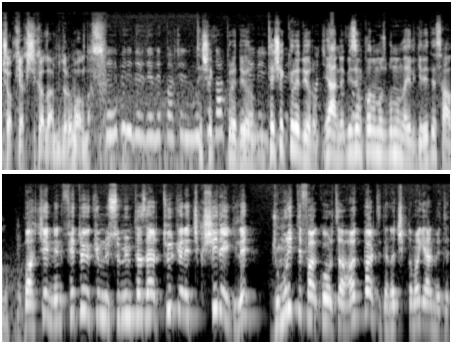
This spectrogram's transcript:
çok yakışık alan bir durum olmaz. CHP lideri Devlet Bahçeli'nin Teşekkür ediyorum. Teşekkür ediyorum. Yani bizim konumuz bununla ilgiliydi. Sağ olun. Bahçeli'nin FETÖ hükümlüsü Mümtezer Türköne çıkışıyla ilgili Cumhur İttifakı ortağı AK Parti'den açıklama gelmedi.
